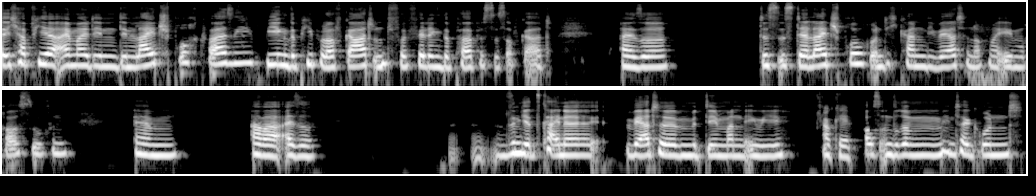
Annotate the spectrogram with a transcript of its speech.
ich habe hier einmal den, den Leitspruch quasi, being the people of God und fulfilling the purposes of God. Also das ist der Leitspruch und ich kann die Werte noch mal eben raussuchen. Ähm, aber also sind jetzt keine Werte, mit denen man irgendwie Okay. aus unserem Hintergrund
